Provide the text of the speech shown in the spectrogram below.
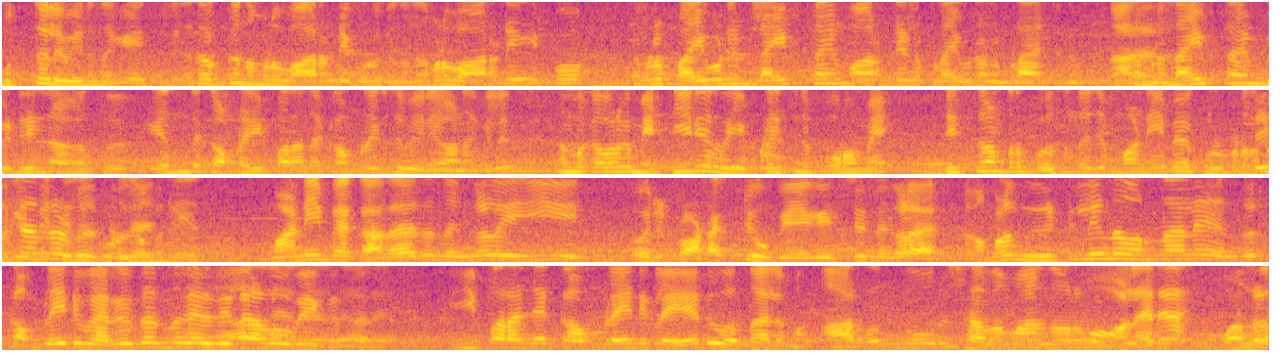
കുത്തൽ വരുന്ന കേസിൽ ഇതൊക്കെ നമ്മൾ വാറണ്ടി കൊടുക്കുന്നുണ്ട്. നമ്മൾ വാറണ്ടി ഇപ്പോൾ നമ്മൾ പ്ലൈവുഡിന് ലൈഫ് ടൈം വാറണ്ടി വാറണ്ടിയുള്ള ആണ് പ്ലാറ്റിനം നമ്മൾ ലൈഫ് ടൈം ബിഡിനകത്ത് എന്ത് കംപ്ലൈന്റ് പറയുന്ന കംപ്ലൈന്റ്സ് വരികയാണെങ്കിൽ നമുക്ക് അവർക്ക് മെറ്റീരിയൽ റീപ്ലേസിന് പുറമെ six hundred percentage money back ഉൾപ്പെടെ 600% മെറ്റീരിയൽ കൊടുക്കാൻ പറ്റും. Yes. മണി ബാക്ക് അതായത് നിങ്ങൾ ഈ ഒരു പ്രൊഡക്റ്റ് ഉപയോഗിച്ച് നിങ്ങൾ നമ്മൾ വീട്ടിൽ എന്ന് പറഞ്ഞാൽ എന്തൊരു കംപ്ലൈന്റ് വരരുതെന്ന് കരുതിയിട്ടാണ് ഉപയോഗിക്കുന്നത്. ഈ പറഞ്ഞ കംപ്ലൈന്റുകൾ ഏത് വന്നാലും അറുന്നൂറ് ശതമാനം എന്ന് പറയുമ്പോൾ വളരെ നിങ്ങൾ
